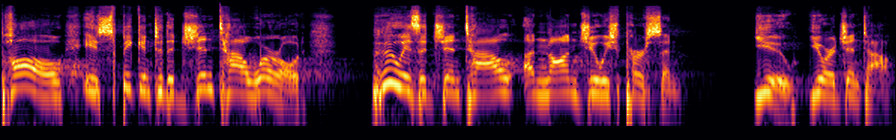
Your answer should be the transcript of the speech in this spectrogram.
Paul is speaking to the Gentile world. Who is a Gentile? A non Jewish person. You, you're a Gentile.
